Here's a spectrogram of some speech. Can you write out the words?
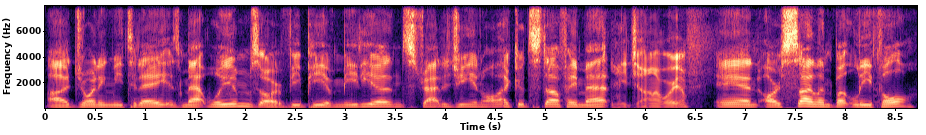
Uh, joining me today is Matt Williams, our VP of Media and Strategy and all that good stuff. Hey, Matt. Hey, John, how are you? And our silent but lethal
